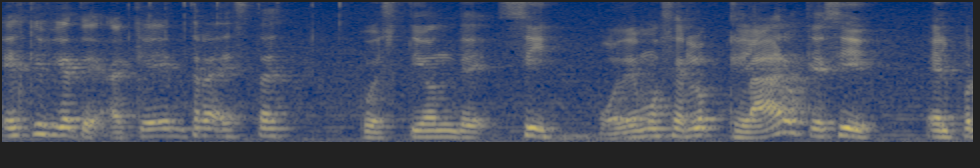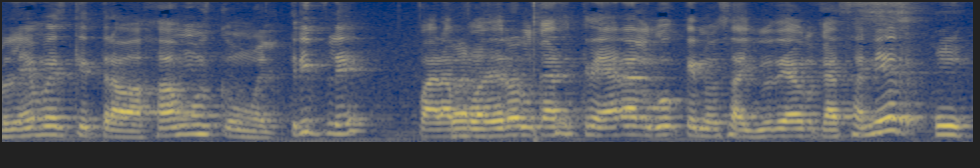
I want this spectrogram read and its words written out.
Es que fíjate, aquí entra esta cuestión de sí, podemos serlo, claro que sí. El problema es que trabajamos como el triple para, poder crear algo que nos ayude a holgazanear. Sí,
